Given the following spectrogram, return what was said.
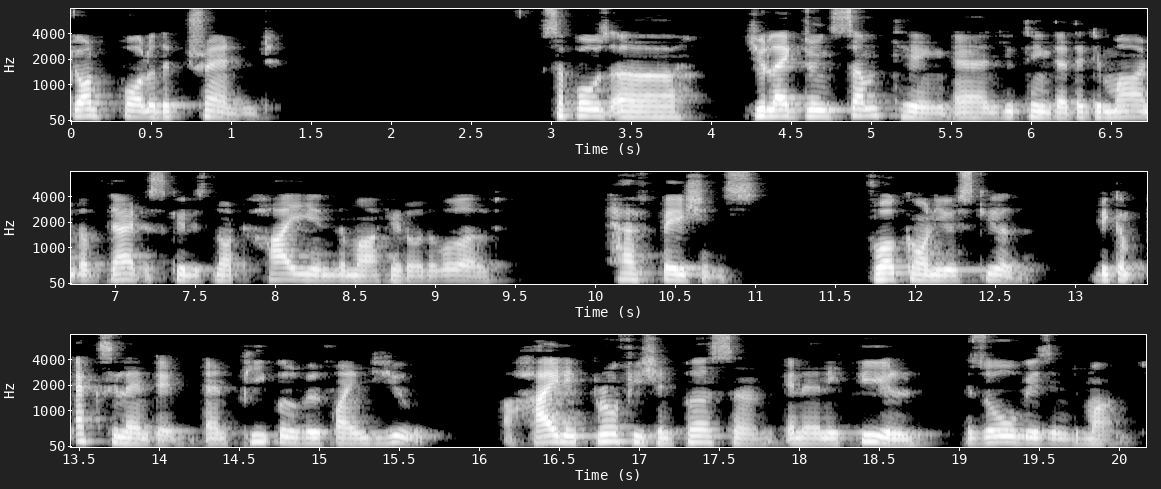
Don't follow the trend. Suppose uh, you like doing something and you think that the demand of that skill is not high in the market or the world. Have patience. Work on your skill. Become excellent in, and people will find you. A highly proficient person in any field is always in demand.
